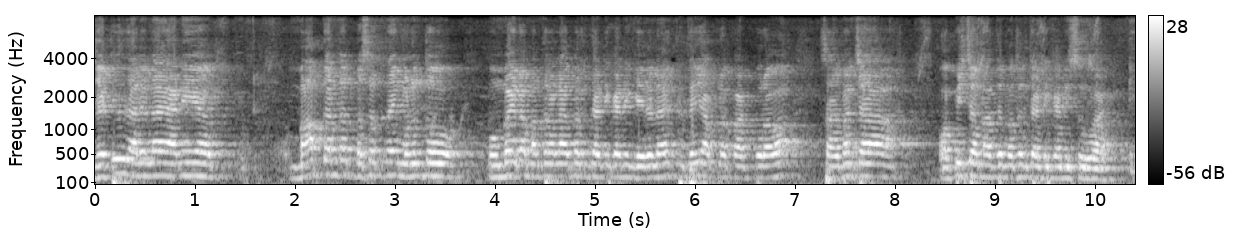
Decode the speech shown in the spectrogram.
जटिल झालेला आहे आणि मापदंडात बसत नाही म्हणून तो मुंबईला मंत्रालयापर्यंत त्या ठिकाणी गेलेला आहे. तिथेही आपला पाठपुरावा साहेबांच्या ऑफिसच्या माध्यमातून त्या ठिकाणी सुरू आहे.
